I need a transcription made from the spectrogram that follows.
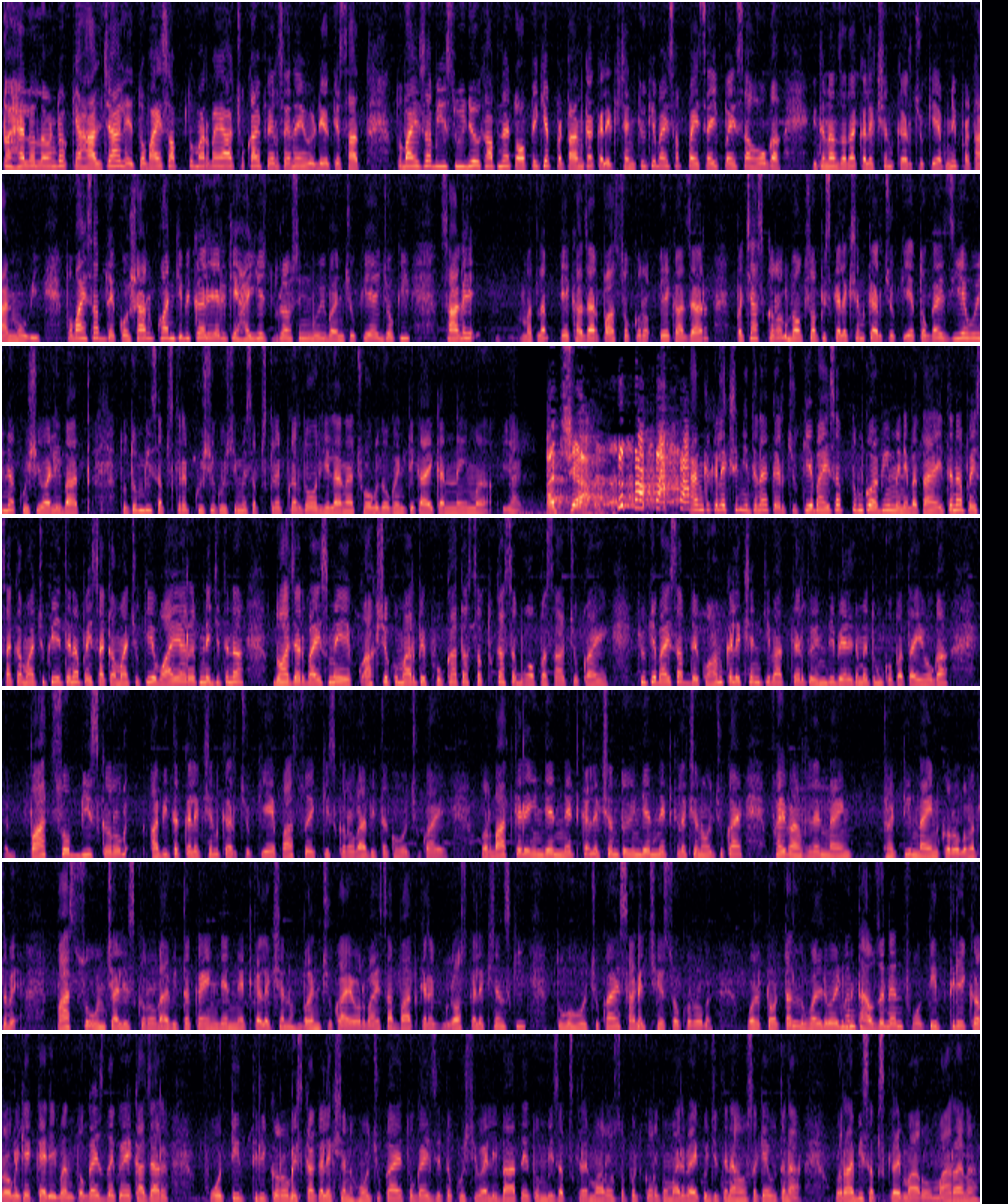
तो हेलो लंडो क्या हाल चाल है? तो भाई साहब, तुम्हारा भाई आ चुका है फिर से नई वीडियो के साथ। तो भाई साहब, इस वीडियो का अपना टॉपिक है पठान का कलेक्शन क्योंकि भाई साहब, पैसा ही पैसा होगा। इतना ज़्यादा कलेक्शन कर चुकी है अपनी पठान मूवी तो भाई साहब, देखो, शाहरुख खान की भी करियर की हाईएस्ट ग्रॉसिंग मूवी बन चुकी है, जो कि साढ़े मतलब एक हज़ार पाँच सौ करोड़, एक हज़ार पचास करोड़ बॉक्स ऑफ़िस कलेक्शन कर चुकी है। तो गाइज़ ये हुई ना खुशी वाली बात। तो तुम भी सब्सक्राइब खुशी खुशी में सब्सक्राइब कर दो और हिलाना छोड़ दो, घंटी का आइकन नहीं म- अच्छा। खान का कलेक्शन इतना कर चुकी है भाई साहब, तुमको अभी मैंने बताया, इतना पैसा कमा चुकी है, इतना पैसा कमा चुकी है। वाई आर ने जितना 2022 में अक्षय कुमार पे फूका था, सबका सब वापस आ चुका है। क्योंकि भाई साहब, देखो, हम कलेक्शन की बात करें तो हिंदी बेल्ट में तुमको पता ही होगा 520 करोड़ अभी तक कलेक्शन कर चुकी है 521 करोड़ अभी तक हो चुका है। और बात करें इंडियन नेट कलेक्शन तो इंडियन नेट कलेक्शन हो चुका है five hundred nine thirty nine crore मतलब पाँच सौ उनचालीस करोड़ अभी तक का इंडियन नेट कलेक्शन बन चुका है। और भाई साहब, बात करें ग्रॉस कलेक्शंस की तो वो हो चुका है साढ़े छः सौ करोड़। और टोटल वर्ल्ड वाइड में thousand and forty three crore के करीबन तो गैस देखो, एक हज़ार फोर्टी थ्री करोड़ इसका कलेक्शन हो चुका है। तो गैस ये तो खुशी वाली बात है। तुम भी सब्सक्राइब मारो सपोर्ट करो तुम्हारे भाई को जितना हो सके उतना। और अभी सब्सक्राइब मारो, मारा ना।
